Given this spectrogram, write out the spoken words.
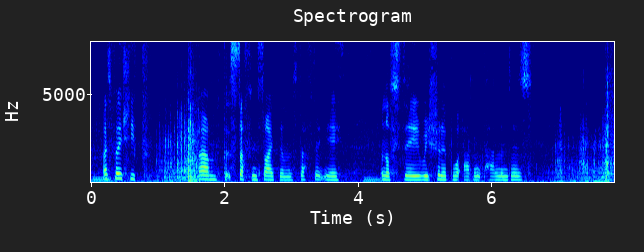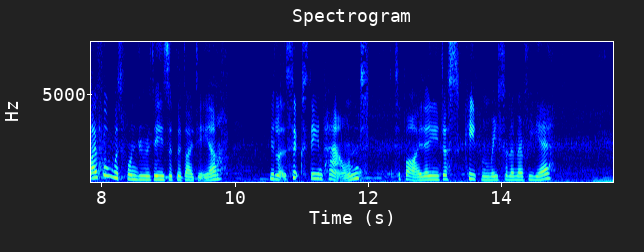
Hmm. I suppose you um, put stuff inside them and stuff, don't you? Hmm. And obviously refillable advent calendars. I've always wondered if these are a good idea. You're like sixteen pound to buy, then you just keep them, refill them every year. Hmm.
